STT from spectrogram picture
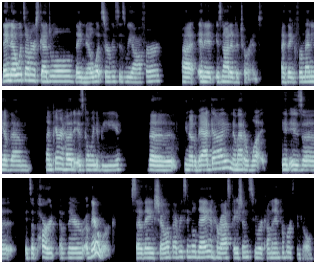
They know what's on our schedule, they know what services we offer, uh, and it is not a deterrent. I think for many of them, Planned Parenthood is going to be the you know the bad guy no matter what. It is a it's a part of their of their work. So they show up every single day and harass patients who are coming in for birth control.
